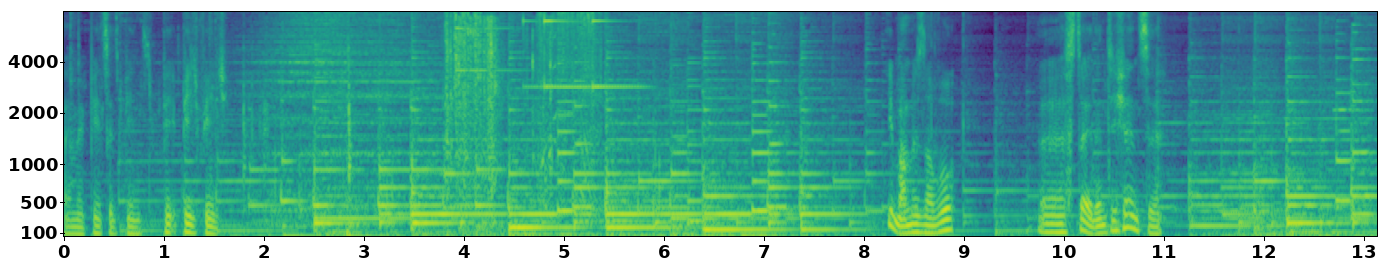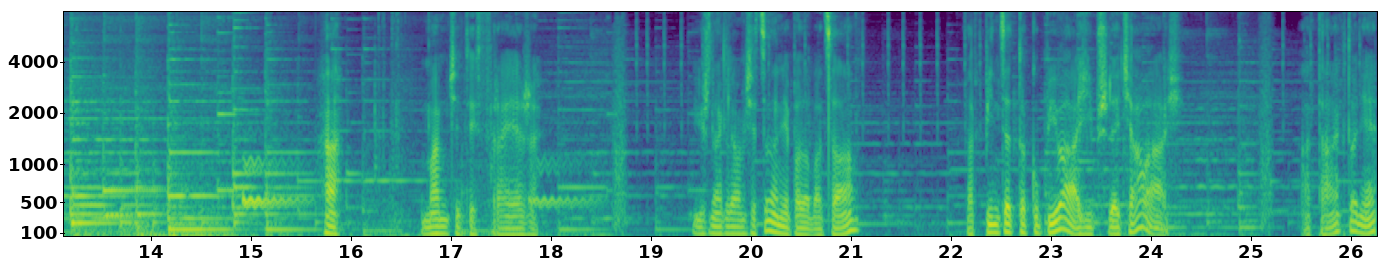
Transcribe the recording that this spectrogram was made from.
Dajmy 505, 5, I mamy znowu e, 101 tysięcy. Ha! Mam cię, ty frajerze. Już nagle wam się cena nie podoba, co? Za 500 to kupiłaś i przyleciałaś. A tak to nie.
